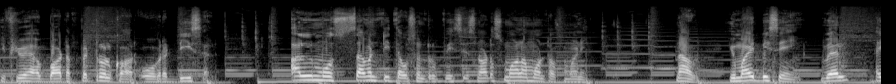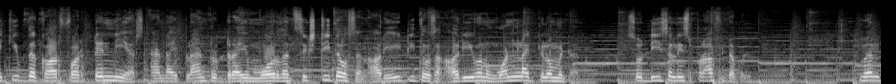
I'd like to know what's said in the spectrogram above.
if you have bought a petrol car over a diesel. Almost 70,000 rupees is not a small amount of money. Now, you might be saying, well, I keep the car for 10 years and I plan to drive more than 60,000 or 80,000 or even 1 lakh kilometer. So diesel is profitable. Well,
